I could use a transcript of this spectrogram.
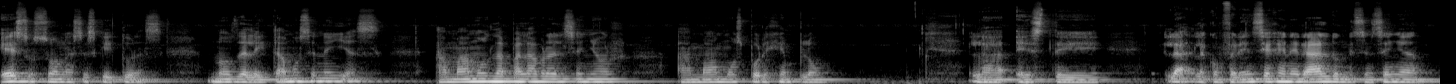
Esas son las escrituras. Nos deleitamos en ellas, amamos la palabra del Señor, amamos, por ejemplo, la este la, la conferencia general donde se enseñan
